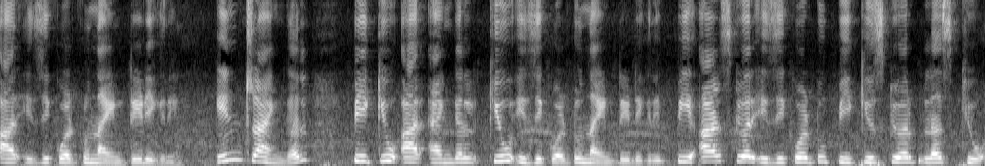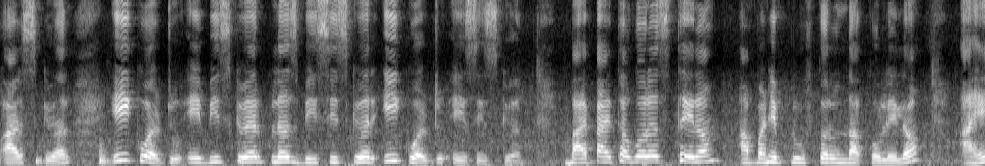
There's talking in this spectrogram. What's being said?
R is equal to ninety degree in triangle P Q R angle Q is equal to ninety degree P R square is equal to P Q square plus Q R square equal to A B square plus B C square equal to A C square by Pythagoras theorem आपण हे प्रूफ करून दाखवलेलं आहे.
